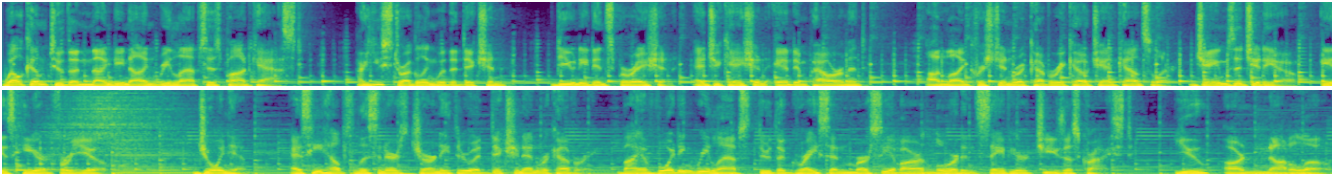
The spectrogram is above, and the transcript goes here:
Welcome to the 99 Relapses Podcast. Are you struggling with addiction? Do you need inspiration, education, and empowerment? Online Christian recovery coach and counselor James Egidio is here for you. Join him as he helps listeners journey through addiction and recovery by avoiding relapse through the grace and mercy of our Lord and Savior Jesus Christ. You are not alone.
